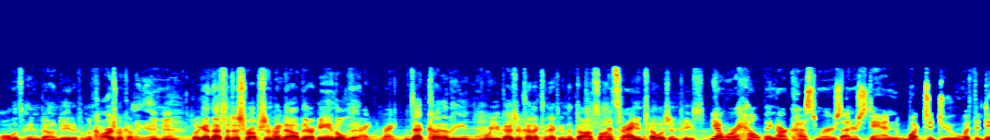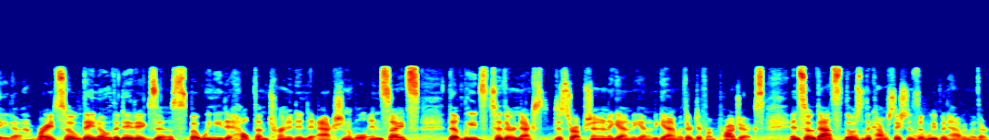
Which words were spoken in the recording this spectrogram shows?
all this inbound data from the cars were coming in. Mm -hmm. So again, that's a disruption, right. but now they're handled it. Right, right. Is that kind of the, where you guys are kind of connecting the dots on that's right. the intelligent piece? Yeah, we're helping our customers understand what to do with the data, right? So they know the data exists, but we need to help them turn it into actionable insights that leads to their next disruption and again and again and again with their different projects. And so that's, those are the conversations that we've been having with our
